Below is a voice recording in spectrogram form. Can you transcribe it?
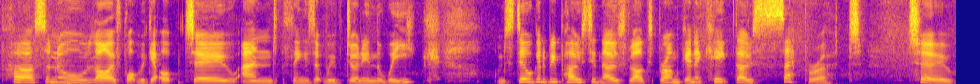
personal life, what we get up to, and things that we've done in the week. I'm still going to be posting those vlogs, but I'm going to keep those separate to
